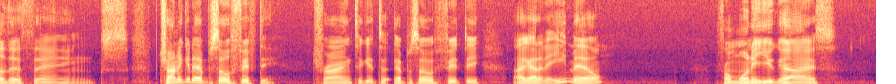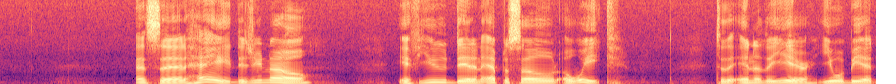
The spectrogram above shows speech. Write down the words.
Other things. trying to get to episode fifty. Trying to get to episode fifty. I got an email from one of you guys that said, Hey, did you know if you did an episode a week to the end of the year, you would be at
